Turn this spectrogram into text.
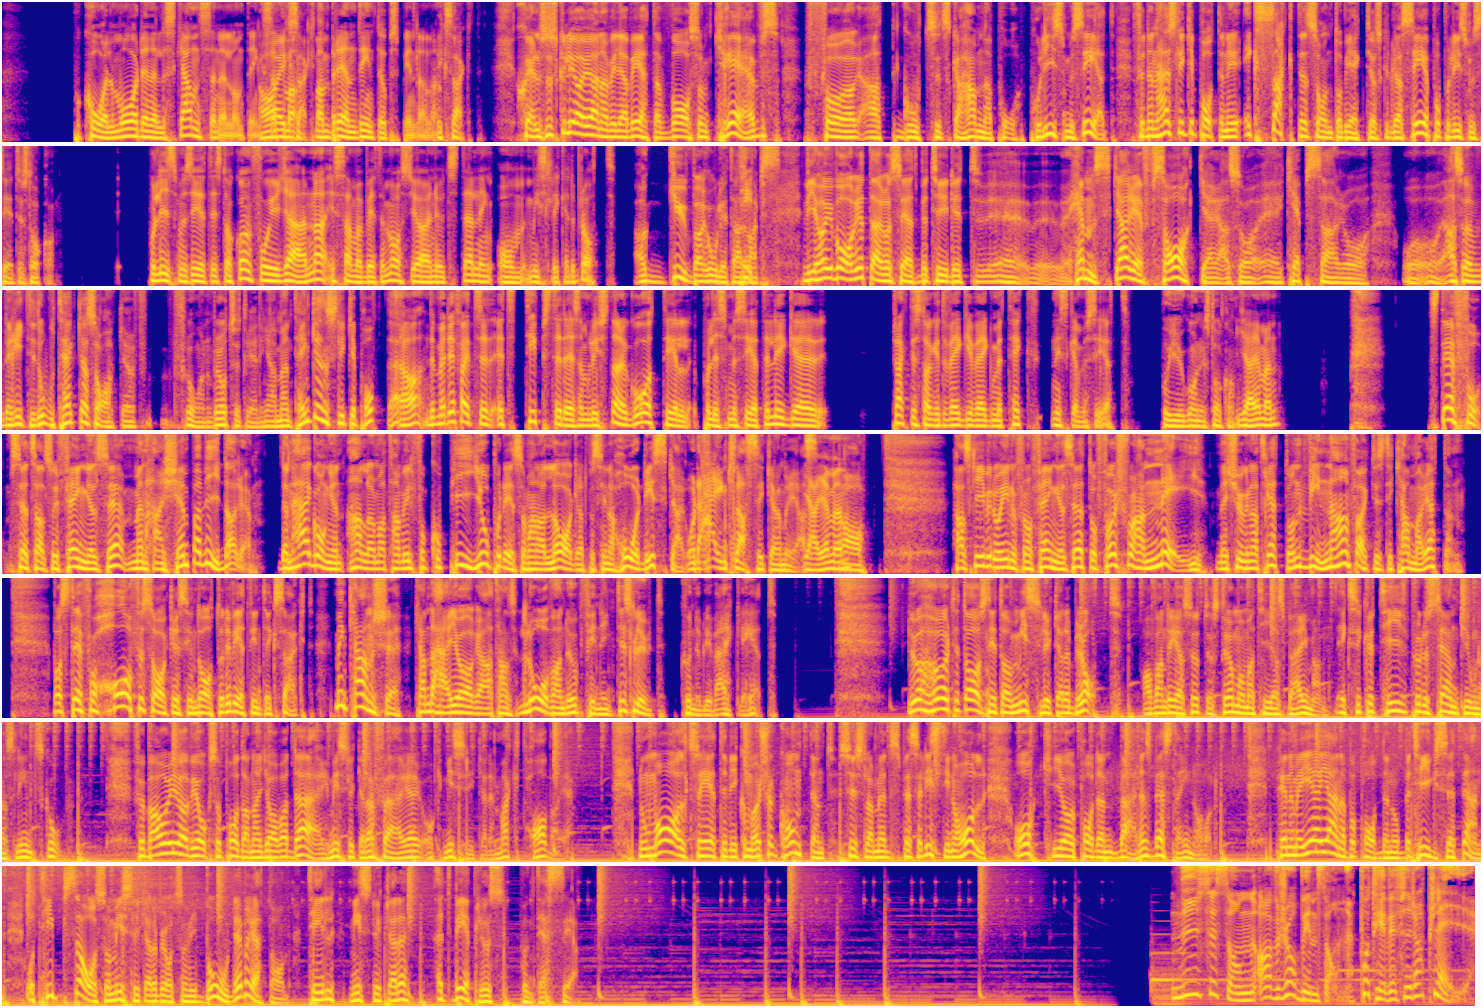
på Kolmården eller Skansen eller någonting. Ja, så man, exakt. man brände inte upp spindlarna. Exakt. Själv så skulle jag gärna vilja veta vad som krävs för att godset ska hamna på Polismuseet. För den här slickepotten är exakt ett sånt objekt jag skulle vilja se på Polismuseet i Stockholm. Polismuseet i Stockholm får ju gärna i samarbete med oss göra en utställning om misslyckade brott. Ja, gud vad roligt det hade varit. Vi har ju varit där och sett betydligt eh, hemskare saker, alltså eh, kepsar och, och, och alltså det riktigt otäcka saker från brottsutredningar. Men tänk en slickepott där. Ja, det, men det är faktiskt ett, ett tips till dig som lyssnar. Gå till Polismuseet. Det ligger praktiskt taget vägg i vägg med Tekniska museet. På Djurgården i Stockholm. Jajamän. Steffo sätts alltså i fängelse, men han kämpar vidare. Den här gången handlar det om att han vill få kopior på det som han har lagrat på sina hårddiskar. Och det här är en klassiker Andreas. Jajamän. Ja. Han skriver då in från fängelset och först får han nej, men 2013 vinner han faktiskt i kammarrätten. Vad Steffo har för saker i sin dator det vet vi inte exakt, men kanske kan det här göra att hans lovande uppfinning till slut kunde bli verklighet. Du har hört ett avsnitt av Misslyckade brott av Andreas Utterström och Mattias Bergman. Exekutiv producent Jonas Lindskov. För Bauer gör vi också poddarna Jag var där, Misslyckade affärer och Misslyckade makthavare. Normalt så heter vi Commercial Content, sysslar med specialistinnehåll och gör podden Världens bästa innehåll. Prenumerera gärna på podden och betygsätt den och tipsa oss om misslyckade brott som vi borde berätta om till misslyckade.bplus.se. Ny säsong av Robinson på TV4 Play.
